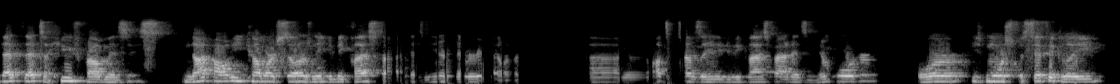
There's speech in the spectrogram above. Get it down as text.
that that's a huge problem. Is, is not all e-commerce sellers need to be classified as an internet retailer. Uh, lots of times they need to be classified as an importer or more specifically,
